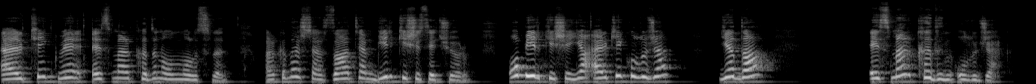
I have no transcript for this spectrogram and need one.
erkek ve esmer kadın olma olasılığı. Arkadaşlar zaten bir kişi seçiyorum. O bir kişi ya erkek olacak ya da esmer kadın olacak.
